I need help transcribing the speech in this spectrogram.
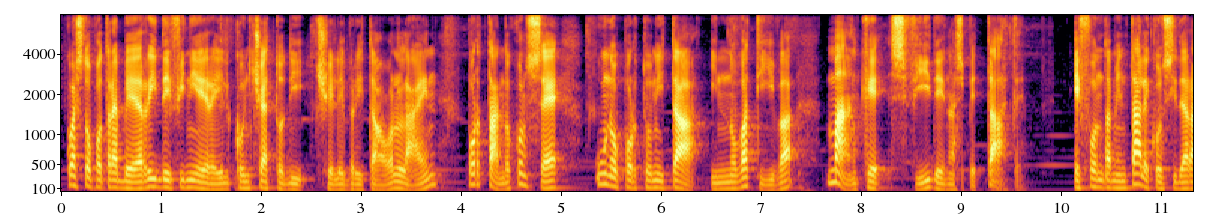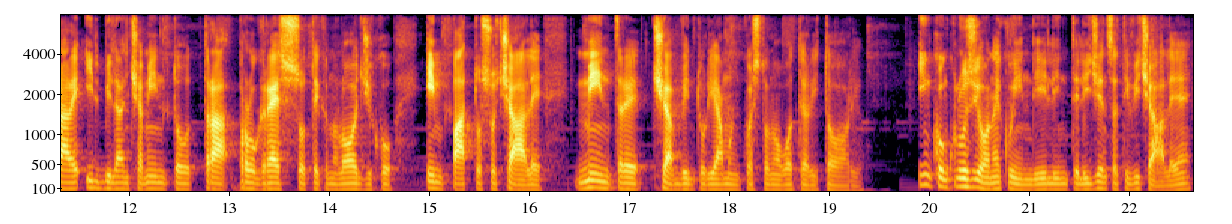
Questo potrebbe ridefinire il concetto di celebrità online, portando con sé un'opportunità innovativa, ma anche sfide inaspettate. È fondamentale considerare il bilanciamento tra progresso tecnologico e impatto sociale mentre ci avventuriamo in questo nuovo territorio. In conclusione, quindi, l'intelligenza artificiale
